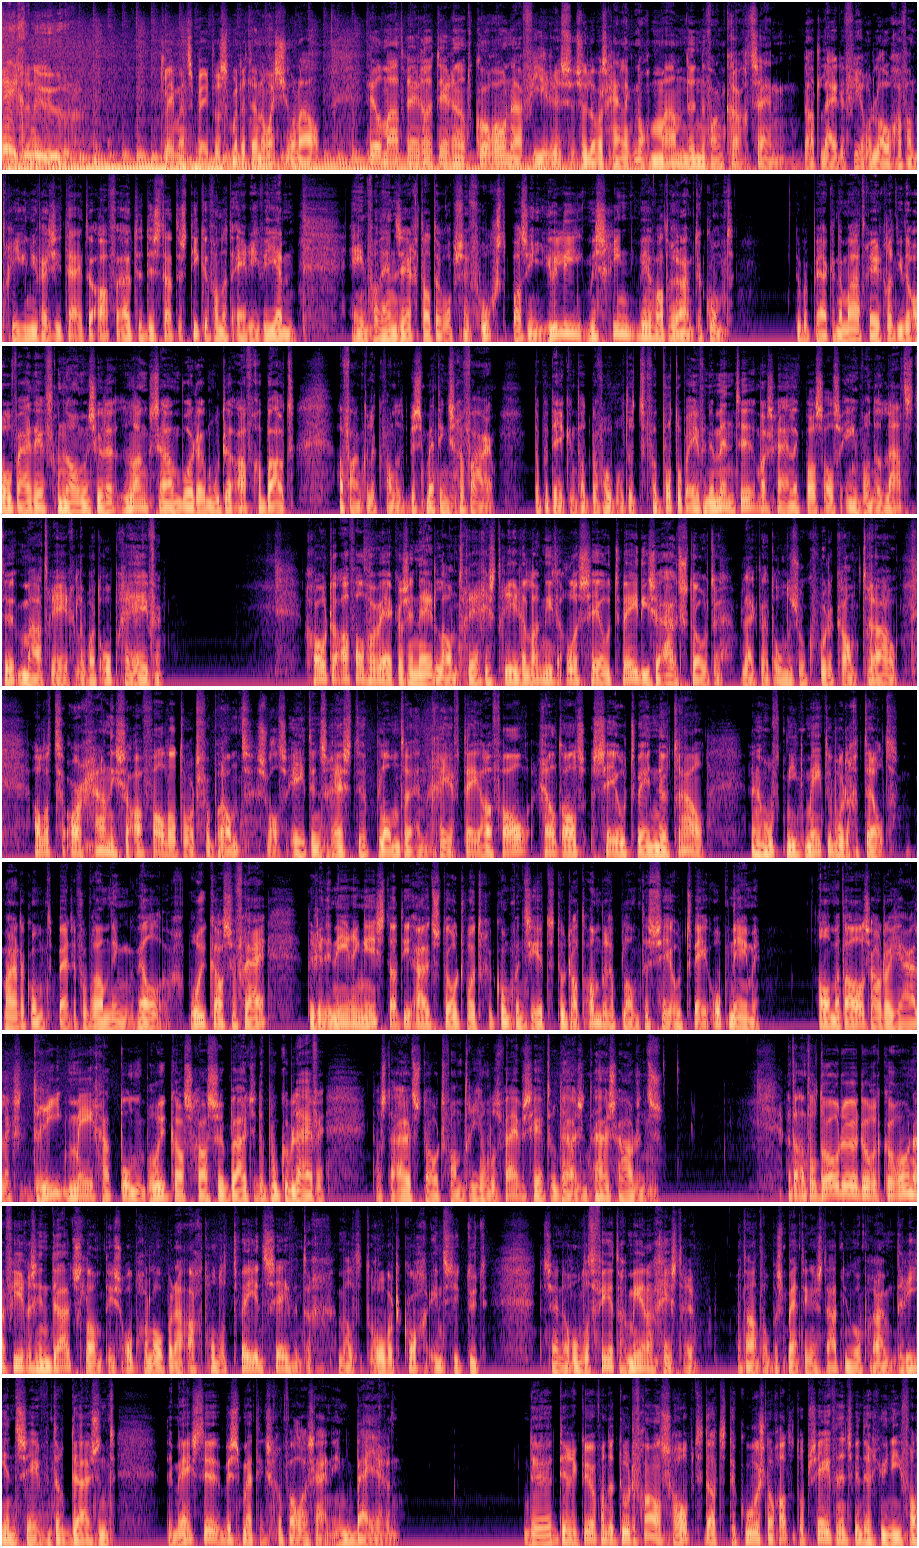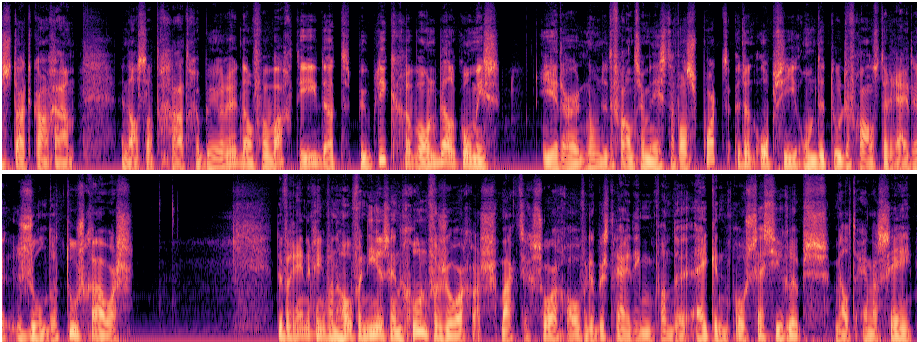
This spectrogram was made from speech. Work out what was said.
9 uur. Clemens Peters met het NOS-journaal. Veel maatregelen tegen het coronavirus zullen waarschijnlijk nog maanden van kracht zijn. Dat leiden virologen van drie universiteiten af uit de statistieken van het RIVM. Een van hen zegt dat er op zijn vroegst pas in juli misschien weer wat ruimte komt. De beperkende maatregelen die de overheid heeft genomen... zullen langzaam worden moeten afgebouwd, afhankelijk van het besmettingsgevaar. Dat betekent dat bijvoorbeeld het verbod op evenementen... waarschijnlijk pas als een van de laatste maatregelen wordt opgeheven. Grote afvalverwerkers in Nederland registreren lang niet alle CO2 die ze uitstoten, blijkt uit onderzoek voor de krant Trouw. Al het organische afval dat wordt verbrand, zoals etensresten, planten en GFT-afval, geldt als CO2-neutraal en hoeft niet mee te worden geteld. Maar er komt bij de verbranding wel broeikassen vrij. De redenering is dat die uitstoot wordt gecompenseerd doordat andere planten CO2 opnemen. Al met al zou er jaarlijks 3 megaton broeikasgassen buiten de boeken blijven. Dat is de uitstoot van 375.000 huishoudens. Het aantal doden door het coronavirus in Duitsland is opgelopen naar 872, meldt het Robert Koch Instituut. Dat zijn er 140 meer dan gisteren. Het aantal besmettingen staat nu op ruim 73.000. De meeste besmettingsgevallen zijn in Beieren. De directeur van de Tour de France hoopt dat de koers nog altijd op 27 juni van start kan gaan. En als dat gaat gebeuren, dan verwacht hij dat het publiek gewoon welkom is. Eerder noemde de Franse minister van Sport het een optie om de Tour de France te rijden zonder toeschouwers. De Vereniging van Hoveniers en Groenverzorgers maakt zich zorgen over de bestrijding van de eikenprocessierups, meldt NRC.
